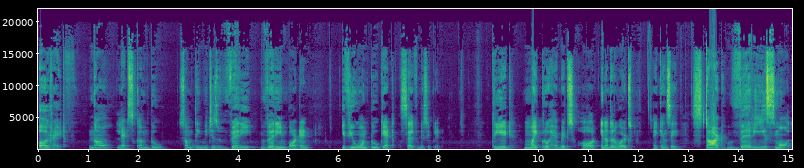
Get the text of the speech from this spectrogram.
All right. Now let's come to something which is very very important if you want to get self discipline create micro habits or in other words i can say start very small.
